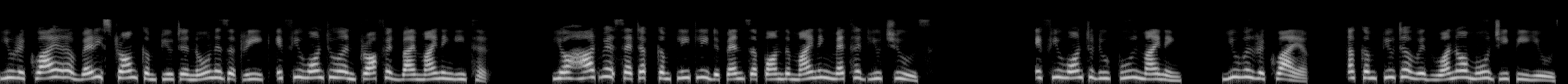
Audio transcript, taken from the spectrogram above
You require a very strong computer known as a rig if you want to earn profit by mining Ether. Your hardware setup completely depends upon the mining method you choose. If you want to do pool mining, you will require a computer with one or more GPUs,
